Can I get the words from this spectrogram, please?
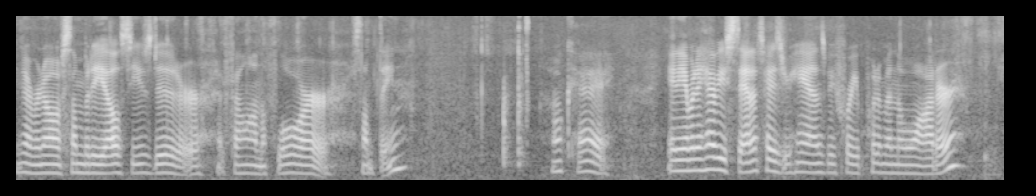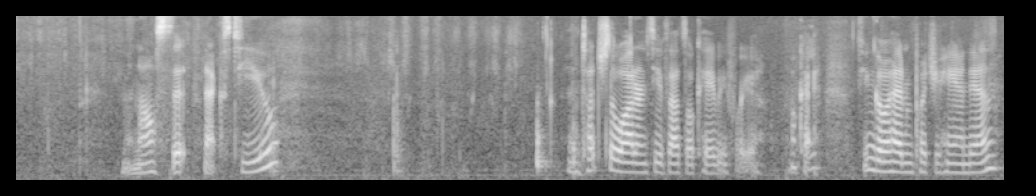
You never know if somebody else used it or it fell on the floor or something. Okay. Annie, I'm going to have you sanitize your hands before you put them in the water. And then I'll sit next to you and touch the water and see if that's okay before you. Okay. So you can go ahead and put your hand in.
